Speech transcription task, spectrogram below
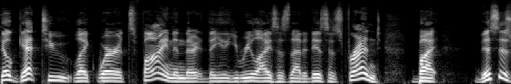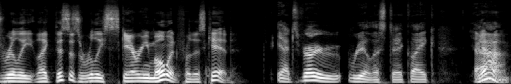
They'll get to like where it's fine and they're, he realizes that it is his friend. But this is really like this is a really scary moment for this kid. Yeah, it's very realistic. Like, Yeah. um,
